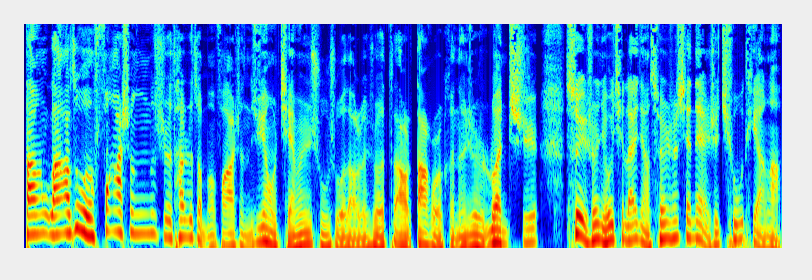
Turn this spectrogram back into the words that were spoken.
当拉肚子发生的时候，它是怎么发生的？就像我前文书说到了，说大大伙儿可能就是乱吃。所以说，尤其来讲，虽然说现在也是秋天了，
